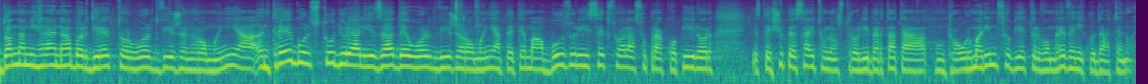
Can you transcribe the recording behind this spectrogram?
Doamna Mihaela Nabăr, director World Vision România. Întregul studiu realizat de World Vision România pe tema abuzului sexual asupra copiilor este și pe site-ul nostru libertatea.ro. Urmărim subiectul, vom reveni cu date noi.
